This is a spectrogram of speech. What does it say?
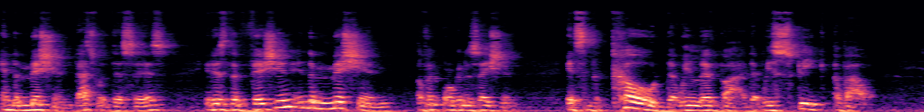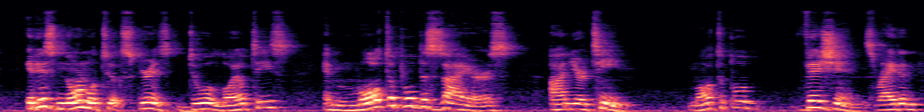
and the mission. That's what this is. It is the vision and the mission of an organization. It's the code that we live by, that we speak about. It is normal to experience dual loyalties and multiple desires on your team, multiple visions, right? And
